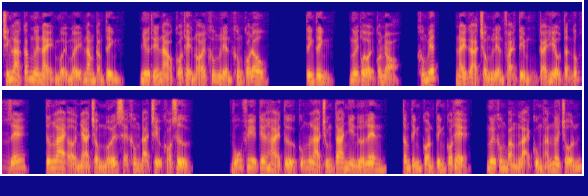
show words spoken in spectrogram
chính là các ngươi này mười mấy năm cảm tình, như thế nào có thể nói không liền không có đâu. Tình tình, ngươi tuổi còn nhỏ, không biết, này gả chồng liền phải tìm cái hiểu tận gốc dễ, tương lai ở nhà chồng mới sẽ không đã chịu khó xử. Vũ Phi kia hài tử cũng là chúng ta nhìn lớn lên, tâm tính còn tính có thể, ngươi không bằng lại cùng hắn nơi trốn.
